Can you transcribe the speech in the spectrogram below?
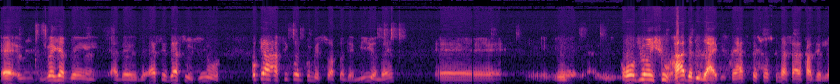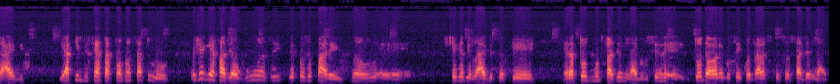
É, veja bem, essa ideia surgiu porque assim quando começou a pandemia, né, é, é, houve uma enxurrada de lives, né? As pessoas começaram a fazer lives e aquilo, de certa forma, saturou. Eu cheguei a fazer algumas e depois eu parei. Não, é, chega de live porque era todo mundo fazendo live. Você, toda hora você encontrava as pessoas fazendo live.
